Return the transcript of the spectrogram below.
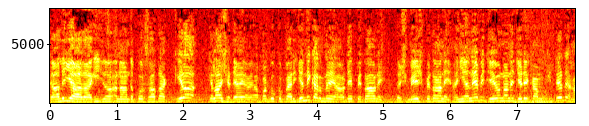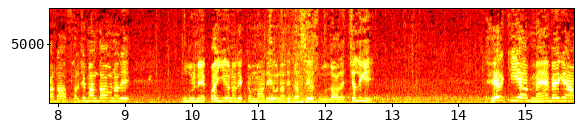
ਗੱਲ ਹੀ ਯਾਦ ਆ ਗਈ, ਜਦੋਂ ਆਨੰਦਪੁਰ ਸਾਹਿਬ ਦਾ ਕਿਹੜਾ ਕਿਲਾ ਛੱਡਿਆ ਆ। ਆਪਾਂ ਕੋਈ ਕੰਪੈਰੀਜ਼ਨ ਨਹੀਂ ਕਰਦੇ ਸਾਡੇ ਪਿਤਾ ਨੇ, ਦਸ਼ਮੇਸ਼ ਪਿਤਾ ਨੇ, ਅਸੀਂ ਆਨੇ ਵੀ ਜੇ ਉਹਨਾਂ ਨੇ ਜਿਹੜੇ ਕੰਮ ਕੀਤੇ ਤੇ ਸਾਡਾ ਫਰਜ਼ ਬਣਦਾ ਉਹਨਾਂ ਦੇ ਪੂਰਨੇ ਪਾਈਏ, ਉਹਨਾਂ ਦੇ ਕੰਮਾਂ ਦੇ ਉਹਨਾਂ ਦੇ ਦੱਸੇ ਅਸੂਲਾਂ ਦੇ ਚੱਲੀਏ। ਫਿਰ ਕੀ ਆ, ਮੈਂ ਬਹਿ ਗਿਆ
